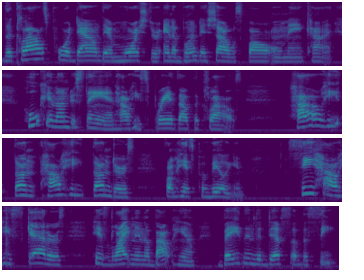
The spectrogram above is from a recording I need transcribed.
The clouds pour down their moisture, and abundant showers fall on mankind. Who can understand how he spreads out the clouds? How he how he thunders from his pavilion. See how he scatters his lightning about him, bathing the depths of the sea.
